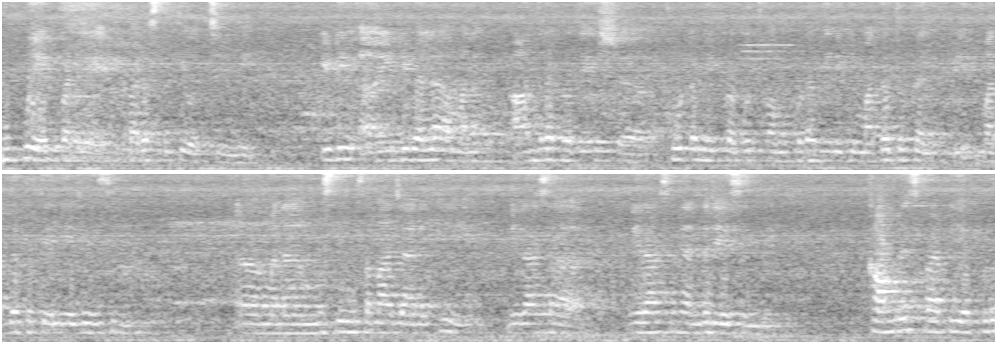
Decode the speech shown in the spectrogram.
ముప్పు ఏర్పడే పరిస్థితి వచ్చింది. ఇటీ ఇటీవల మన ఆంధ్రప్రదేశ్ కూటమి ప్రభుత్వం కూడా దీనికి మద్దతు కలిపి మద్దతు తెలియజేసి మన ముస్లిం సమాజానికి నిరాశ నిరాశని అందజేసింది. కాంగ్రెస్ పార్టీ ఎప్పుడు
